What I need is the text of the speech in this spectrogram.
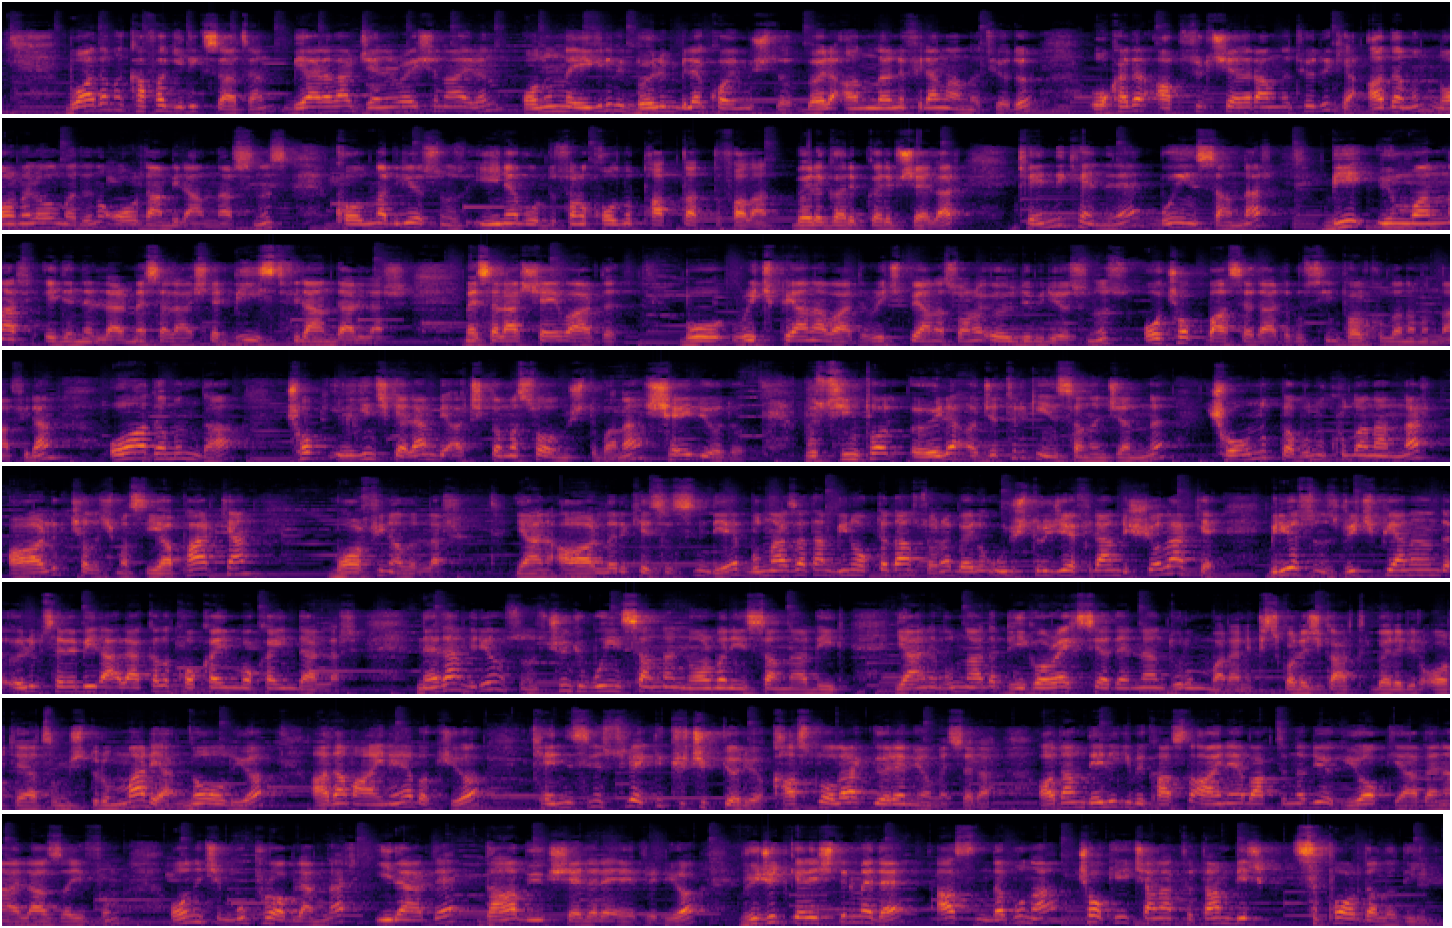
Bu adamın kafa gidik zaten. Bir aralar Generation Iron onunla ilgili bir bölüm bile koymuştu. Böyle anılarını falan anlatıyordu. O kadar absürt şeyler anlatıyordu ki adamın normal olmadığını oradan bile anlarsınız. Koluna biliyorsunuz iğne vurdu sonra kolunu patlattı falan. Böyle garip garip şeyler. Kendi kendine bu insanlar bir ünvanlar edinirler. Mesela işte Beast falan derler. Mesela şey vardı. Bu Rich Piana vardı. Rich Piana sonra öldü biliyorsunuz. O çok bahsederdi bu sintol kullanımından filan. O adamın da çok ilginç gelen bir açıklaması olmuştu bana. Şey diyordu. Bu sintol öyle acıtır ki insanın canını. Çoğunlukla bunu kullananlar ağırlık çalışması yaparken morfin alırlar. Yani ağırları kesilsin diye. Bunlar zaten bir noktadan sonra böyle uyuşturucuya falan düşüyorlar ki biliyorsunuz Rich Piana'nın da ölüm sebebiyle alakalı kokain mokain derler. Neden biliyor musunuz? Çünkü bu insanlar normal insanlar değil. Yani bunlarda bigorexia denilen durum var. Hani psikolojik artık böyle bir ortaya atılmış durum var ya. Ne oluyor? Adam aynaya bakıyor. Kendisini sürekli küçük görüyor. Kaslı olarak göremiyor mesela. Adam deli gibi kaslı aynaya baktığında diyor ki yok ya ben hala zayıfım. Onun için bu problemler ileride daha büyük şeylere evriliyor. Vücut geliştirme de aslında buna çok iyi çanak tutan bir spor dalı diyeyim.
